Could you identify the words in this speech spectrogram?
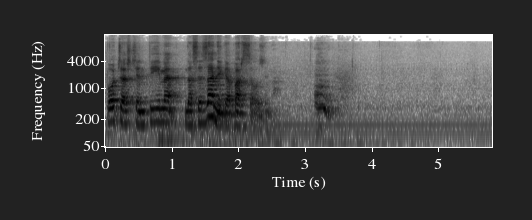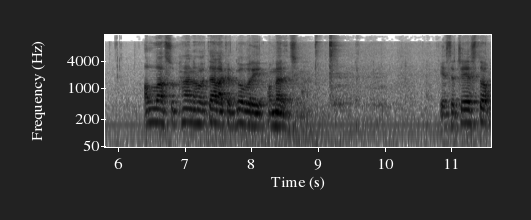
počašćen time da se za njega baš zauzima. Allah subhanahu wa ta'ala kad govori o melecima. Jer se često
